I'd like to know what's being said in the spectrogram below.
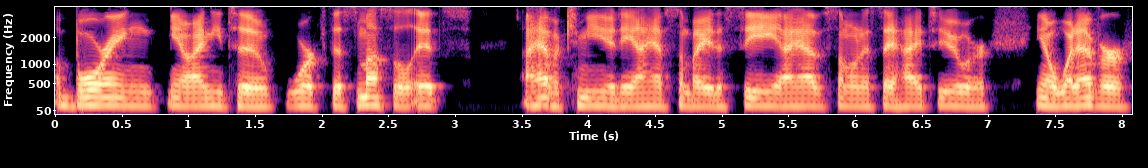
a boring, you know, I need to work this muscle. It's, I have a community, I have somebody to see, I have someone to say hi to, or, you know, whatever.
